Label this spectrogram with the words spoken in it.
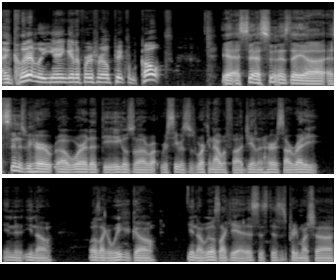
and clearly you ain't getting a first round pick from Colts. Yeah, as soon, as soon as they, uh, as soon as we heard uh, word that the Eagles uh, receivers was working out with uh, Jalen Hurts already, in the, you know, it was like a week ago. You know, we was like, yeah, this is this is pretty much uh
